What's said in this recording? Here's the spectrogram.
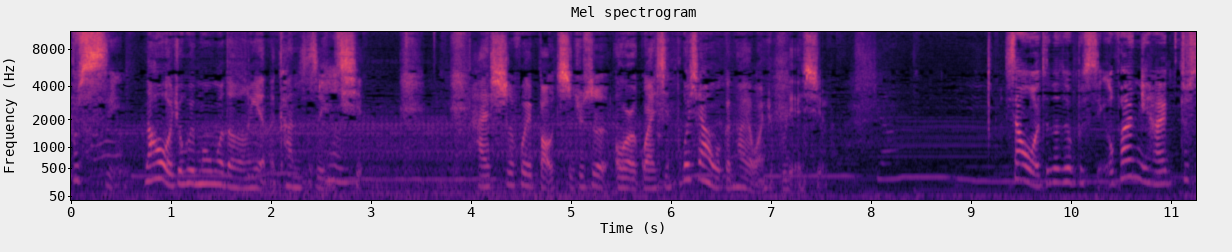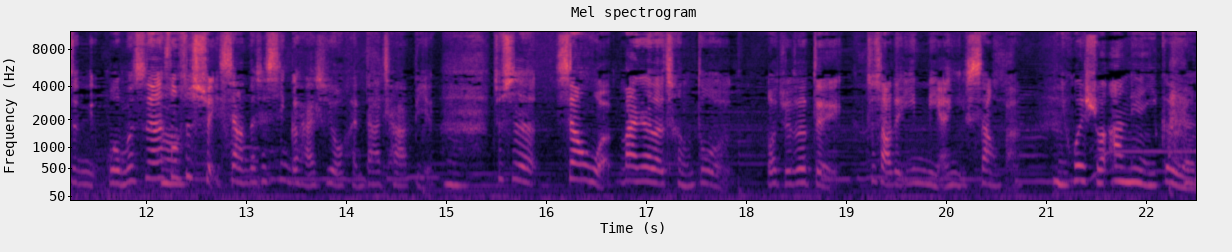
不行。然后我就会默默的冷眼的看着这一切，还是会保持就是偶尔关心，不过现在我跟他也完全不联系了。像我真的就不行，我发现你还就是你，我们虽然都是水象，但是性格还是有很大差别。嗯，就是像我慢热的程度，我觉得得至少得一年以上吧。你会说暗恋一个人，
